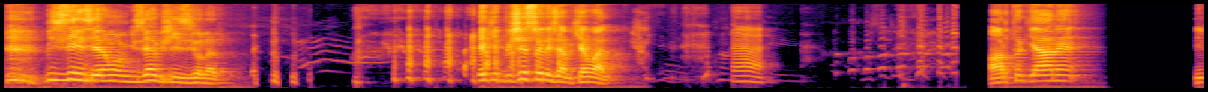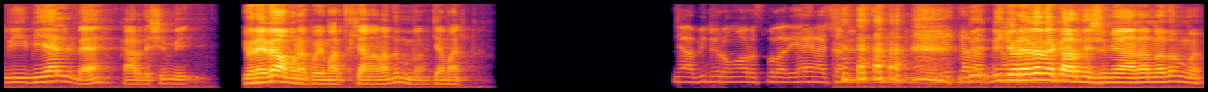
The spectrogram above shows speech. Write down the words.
Biz de izleyelim oğlum güzel bir şey izliyorlar. Peki bir şey söyleyeceğim Kemal. Ha. Artık yani bir, bir, bir el be kardeşim bir göreve amına koyayım artık yani anladın mı Kemal? Ya bir durun orospular yayın açamıyorum. Yeter Bir, artık bir göreve be kardeşim yani anladın mı?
